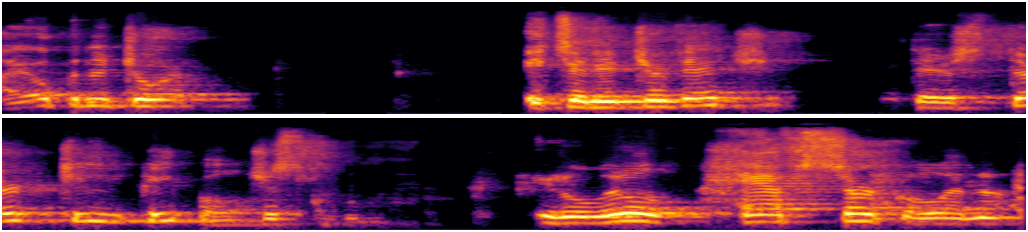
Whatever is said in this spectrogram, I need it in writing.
I open the door. It's an intervention. There's 13 people just in a little half circle, and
